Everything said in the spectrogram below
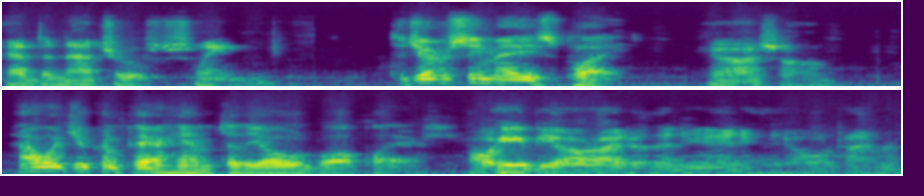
had the natural swing. Did you ever see Mays play? Yeah, I saw him. How would you compare him to the old ball players? Oh, he'd be all righter than any of the old timers.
